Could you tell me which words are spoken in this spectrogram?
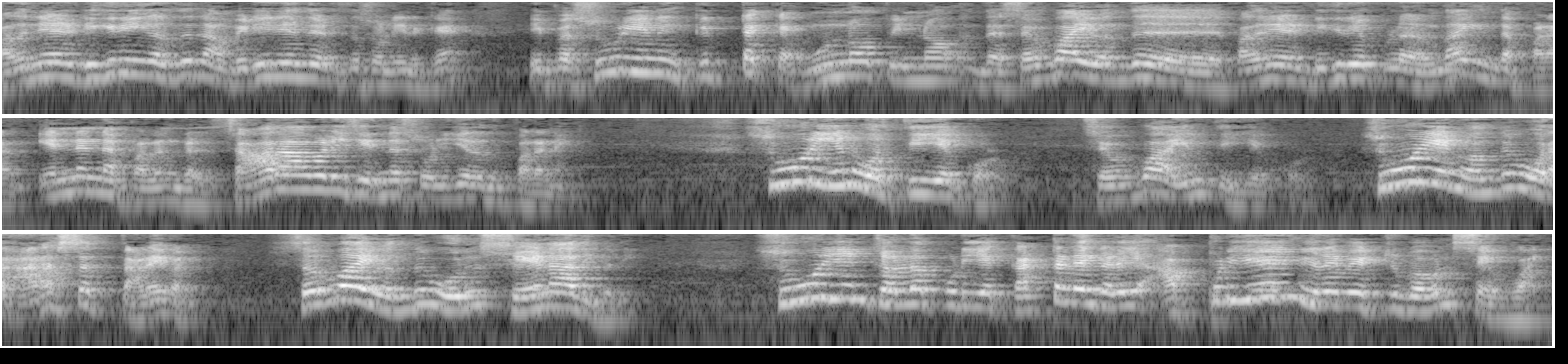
பதினேழு டிகிரிங்கிறது நான் வெளியிலேருந்து எடுத்து சொல்லியிருக்கேன். இப்ப சூரியனின் கிட்டக்க முன்னோ பின்னோ இந்த செவ்வாய் வந்து பதினேழு டிகிரிக்குள்ள இருந்தா இந்த பலன். என்னென்ன பலன்கள்? சாராவளி என்ன சொல்கிறது பலனை? சூரியன் ஒரு தீயக்கோள் செவ்வாயும் தீயக்கோள். சூரியன் வந்து ஒரு அரச தலைவன் செவ்வாய் வந்து ஒரு சேனாதிபதி. சூரியன் சொல்லக்கூடிய கட்டளைகளை அப்படியே நிறைவேற்றுபவன் செவ்வாய்.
